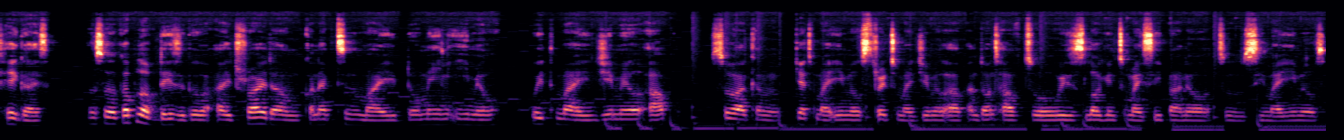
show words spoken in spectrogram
Hey guys. So a couple of days ago, I tried um, connecting my domain email with my Gmail app so I can get my email straight to my Gmail app and don't have to always log into my cPanel to see my emails.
